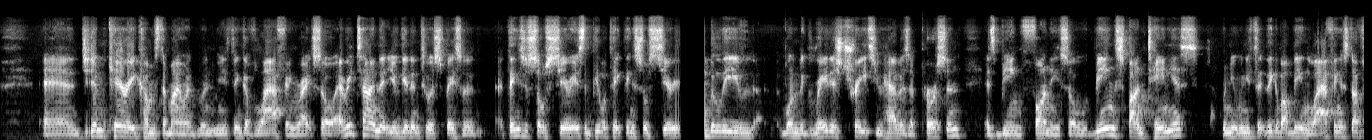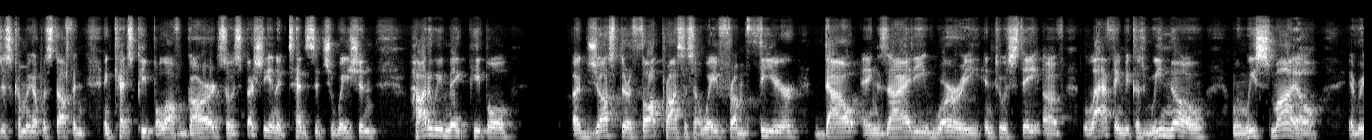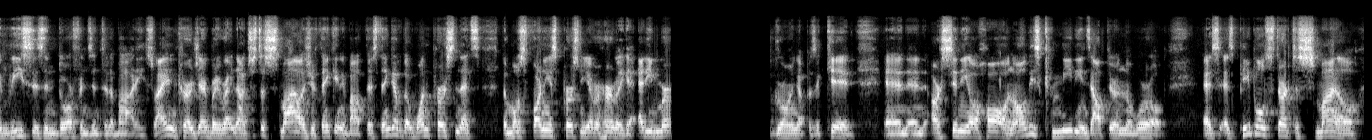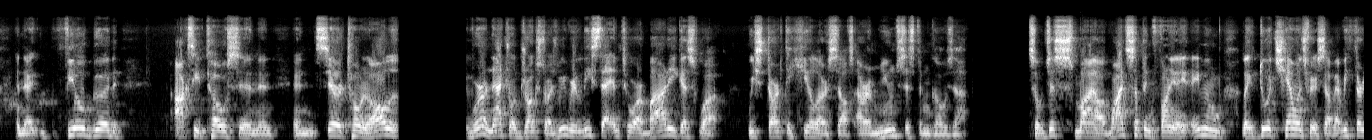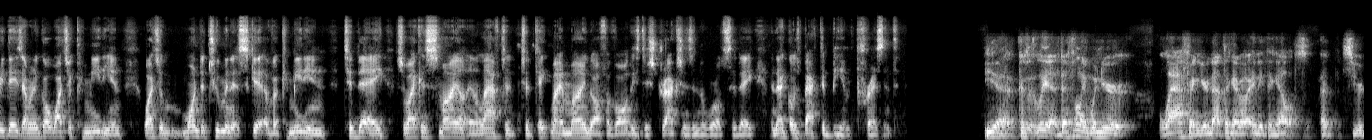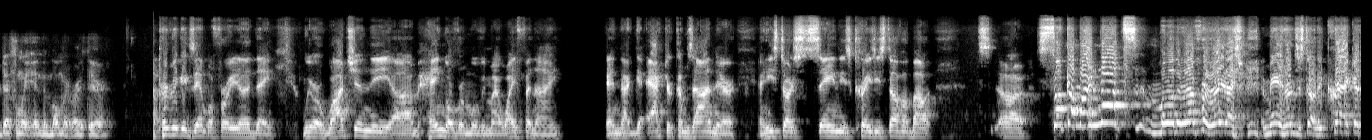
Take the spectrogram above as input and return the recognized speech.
and Jim Carrey comes to mind when, when you think of laughing, right? So every time that you get into a space where things are so serious and people take things so serious, I believe one of the greatest traits you have as a person is being funny. So being spontaneous when you when you think about being laughing and stuff, just coming up with stuff and and catch people off guard. So especially in a tense situation, how do we make people adjust their thought process away from fear, doubt, anxiety, worry into a state of laughing because we know when we smile, it releases endorphins into the body. So I encourage everybody right now just to smile as you're thinking about this. Think of the one person that's the most funniest person you ever heard, like Eddie Murphy growing up as a kid and and Arsenio Hall and all these comedians out there in the world. As as people start to smile and that feel good oxytocin and and serotonin, all those, we're a natural drugstore. As we release that into our body, guess what? We start to heal ourselves. Our immune system goes up. So just smile, watch something funny. Even like do a challenge for yourself. Every 30 days, I'm going to go watch a comedian, watch a one to two minute skit of a comedian today so I can smile and laugh to, to take my mind off of all these distractions in the world today. And that goes back to being present. Yeah, because yeah, definitely when you're laughing, you're not thinking about anything else. That's, you're definitely in the moment right there. A perfect example for you the other day. We were watching the um, Hangover movie, my wife and I, and that actor comes on there and he starts saying these crazy stuff about uh, suck up my nuts, mother effer, right? I, and me and her just started cracking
